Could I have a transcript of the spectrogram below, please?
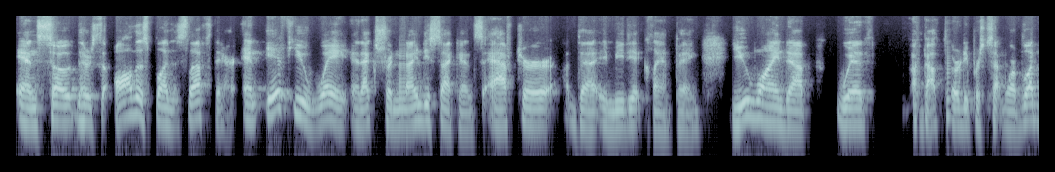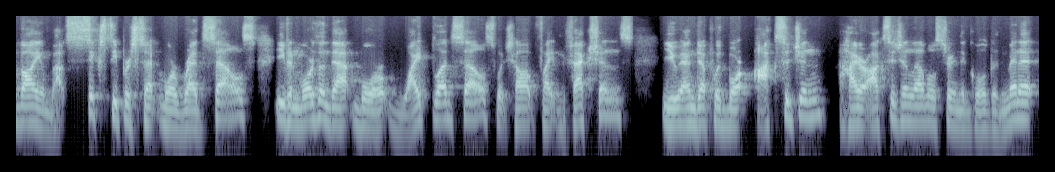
And so there's all this blood that's left there. And if you wait an extra 90 seconds after the immediate clamping, you wind up with about 30% more blood volume, about 60% more red cells, even more than that, more white blood cells, which help fight infections. You end up with more oxygen, higher oxygen levels during the golden minute.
